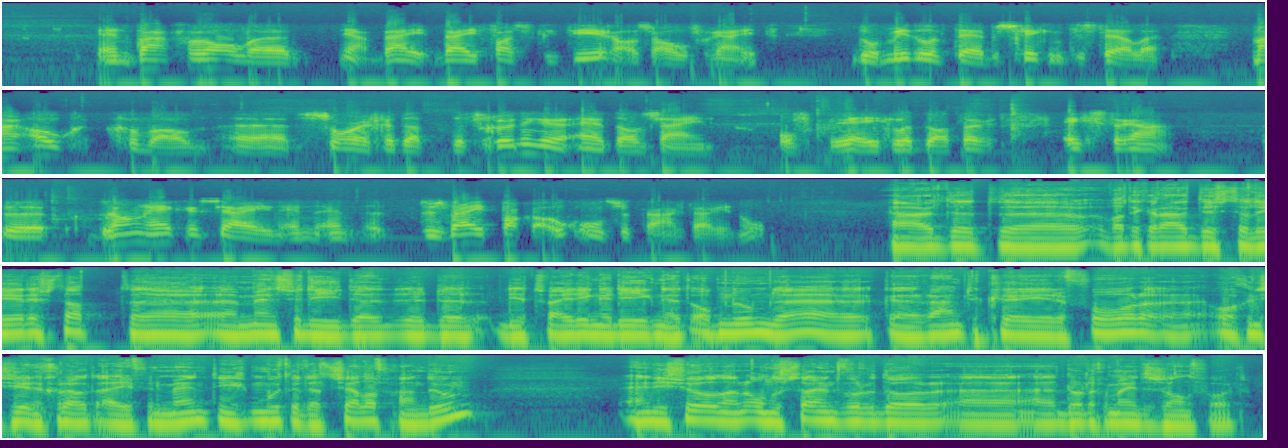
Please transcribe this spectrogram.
En waar vooral uh, ja, wij, wij faciliteren als overheid door middelen ter beschikking te stellen. Maar ook gewoon uh, zorgen dat de vergunningen er dan zijn. Of regelen dat er extra dranghekkers zijn. En, en, dus wij pakken ook onze taak daarin op. Ja, dat, wat ik eruit distilleer is dat mensen die de, de, de, die twee dingen die ik net opnoemde, ruimte creëren voor, organiseren een groot evenement, die moeten dat zelf gaan doen. En die zullen dan ondersteund worden door, door de gemeente Zandvoort.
